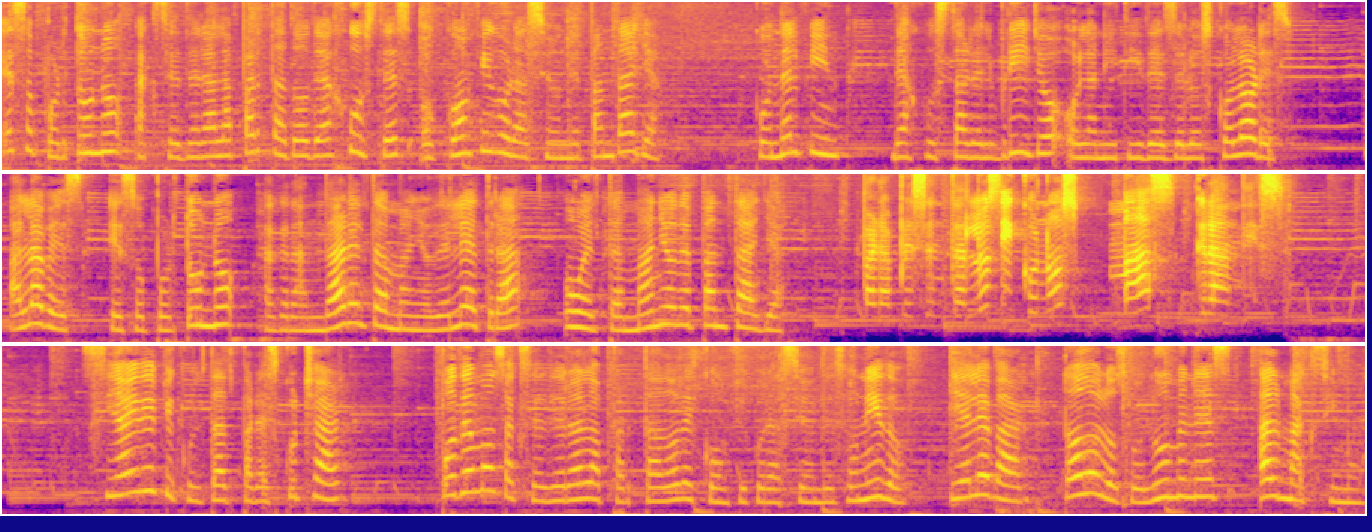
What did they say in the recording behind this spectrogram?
es oportuno acceder al apartado de ajustes o configuración de pantalla, con el fin de ajustar el brillo o la nitidez de los colores. A la vez, es oportuno agrandar el tamaño de letra o el tamaño de pantalla para presentar los iconos más grandes. Si hay dificultad para escuchar, podemos acceder al apartado de configuración de sonido y elevar todos los volúmenes al máximo,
